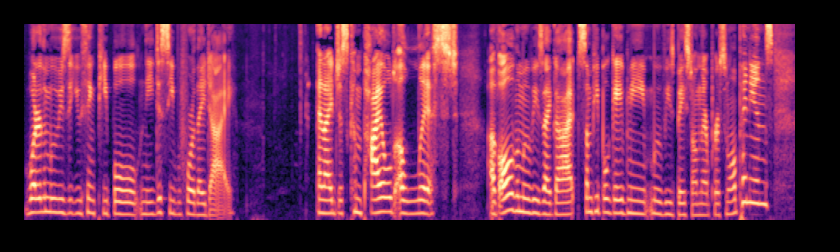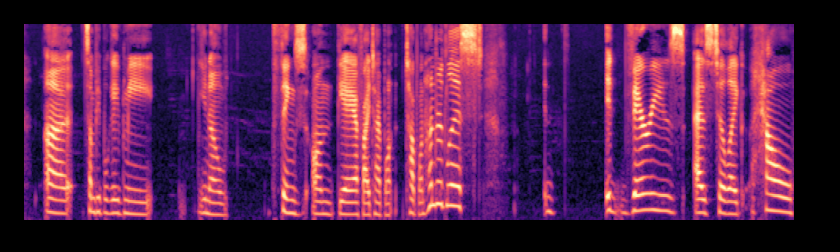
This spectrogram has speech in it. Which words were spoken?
What are the movies that you think people need to see before they die? And I just compiled a list of all the movies I got. Some people gave me movies based on their personal opinions. Uh, some people gave me, you know, things on the AFI top top 100 list. It varies as to like how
